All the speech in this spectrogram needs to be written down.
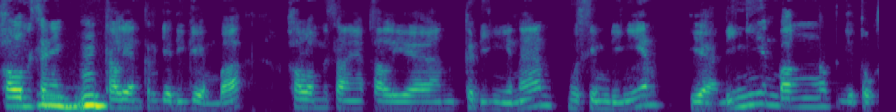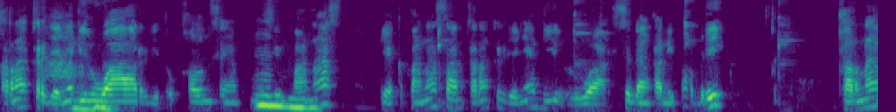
kalau misalnya hmm. kalian kerja di Gemba, kalau misalnya kalian kedinginan musim dingin ya dingin banget gitu karena kerjanya di luar gitu. Kalau misalnya musim mm-hmm. panas ya kepanasan karena kerjanya di luar. Sedangkan di pabrik karena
